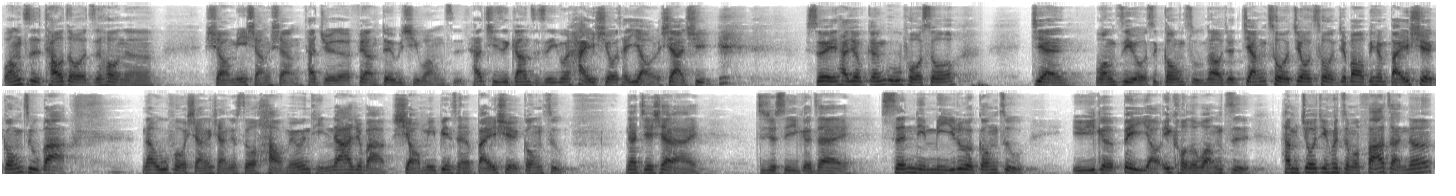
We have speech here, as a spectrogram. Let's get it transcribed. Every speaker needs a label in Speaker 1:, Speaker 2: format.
Speaker 1: 王子逃走了之后呢，小咪想想，他觉得非常对不起王子，他其实刚只是因为害羞才咬了下去，所以他就跟巫婆说：“既然王子以为我是公主，那我就将错就错，你就把我变成白雪公主吧。”那巫婆想一想就说：“好，没问题。”那他就把小咪变成了白雪公主。那接下来，这就是一个在森林迷路的公主与一个被咬一口的王子，他们究竟会怎么发展呢？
